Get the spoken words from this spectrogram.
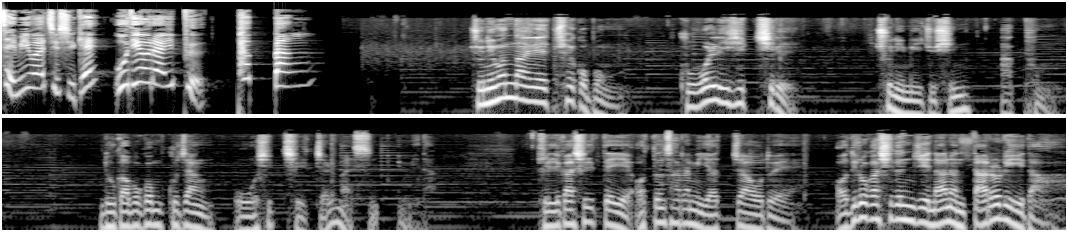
재미와 지식의 오디오 life 팟빵 주님은 나의 최고봉 9월 27일 주님이 주신 아픔 누가복음 9장 57절 말씀입니다. 길 가실 때에 어떤 사람이 여짜오되 어디로 가시든지 나는 따르리이다.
